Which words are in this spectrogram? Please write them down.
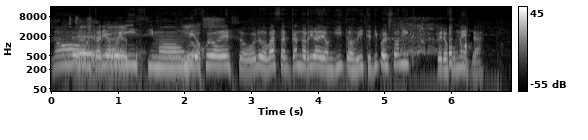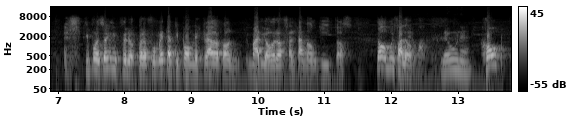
No, eh, estaría buenísimo. Un videojuego de eso, boludo. Va saltando arriba de honguitos, ¿viste? Tipo el Sonic, pero fumeta. tipo el Sonic, pero, pero fumeta, tipo mezclado con Mario Bros. saltando honguitos. Todo muy falopa. De una. Hope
